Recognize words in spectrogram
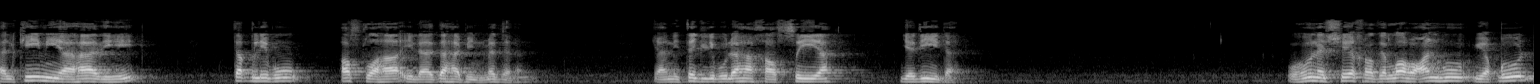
الكيمياء هذه تقلب أصلها إلى ذهب مثلا. يعني تجلب لها خاصية جديدة. وهنا الشيخ رضي الله عنه يقول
